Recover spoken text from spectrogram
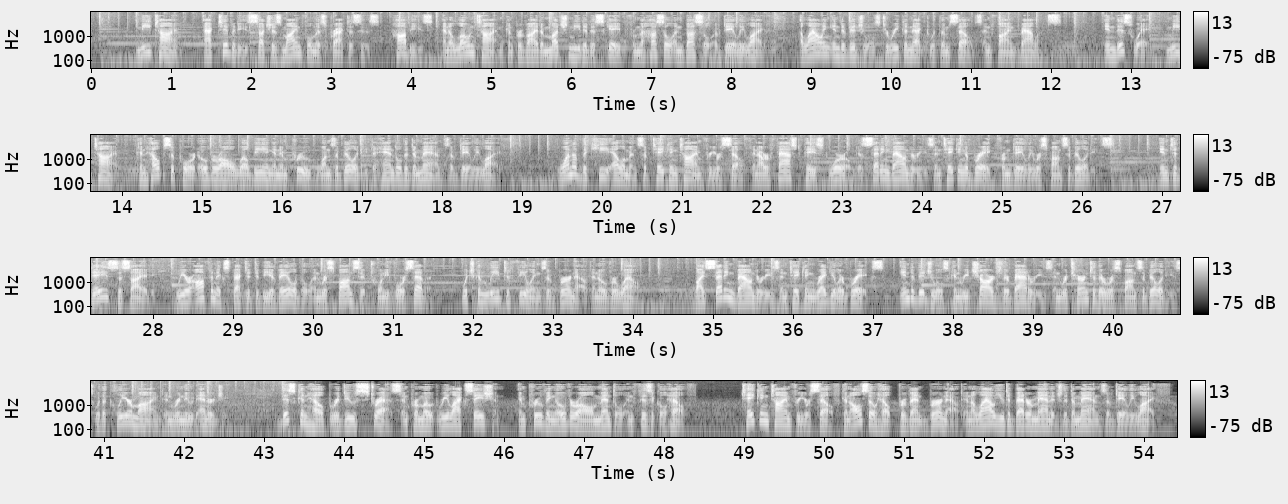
Me time, activities such as mindfulness practices, hobbies, and alone time can provide a much-needed escape from the hustle and bustle of daily life, allowing individuals to reconnect with themselves and find balance. In this way, me time can help support overall well-being and improve one's ability to handle the demands of daily life. One of the key elements of taking time for yourself in our fast-paced world is setting boundaries and taking a break from daily responsibilities. In today's society, we are often expected to be available and responsive 24-7, which can lead to feelings of burnout and overwhelm. By setting boundaries and taking regular breaks, individuals can recharge their batteries and return to their responsibilities with a clear mind and renewed energy. This can help reduce stress and promote relaxation, improving overall mental and physical health. Taking time for yourself can also help prevent burnout and allow you to better manage the demands of daily life.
